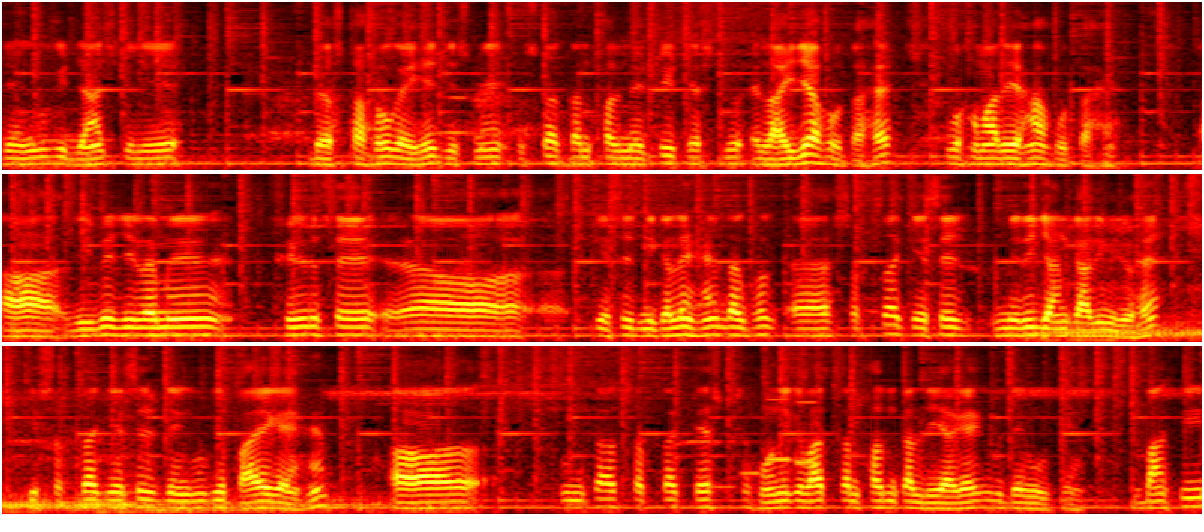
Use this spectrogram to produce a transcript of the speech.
डेंगू की जाँच के लिए व्यवस्था हो गई है, जिसमें उसका कन्फर्मेटरी टेस्ट जो एलाइजा होता है, वो हमारे यहाँ होता है। रीवे ज़िले में फ़ील्ड से केसेज निकले हैं, लगभग सत्रह केसेज मेरी जानकारी में जो है कि सत्रह केसेज डेंगू के पाए गए हैं, और उनका सबका टेस्ट होने के बाद कंफर्म कर लिया गया कि डेंगू के हैं। बाकी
